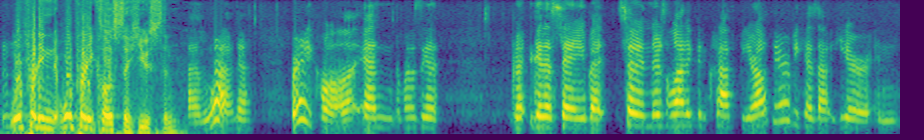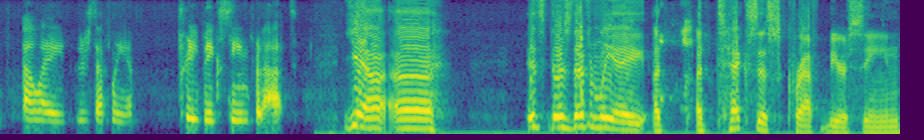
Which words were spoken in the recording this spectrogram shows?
Mhm. We're pretty we're pretty close to Houston. Um, yeah, no, very cool. And what was I gonna gonna say? But so and there's a lot of good craft beer out there because out here in LA, there's definitely a pretty big scene for that. Yeah, uh, it's there's definitely a, a, a Texas craft beer scene.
